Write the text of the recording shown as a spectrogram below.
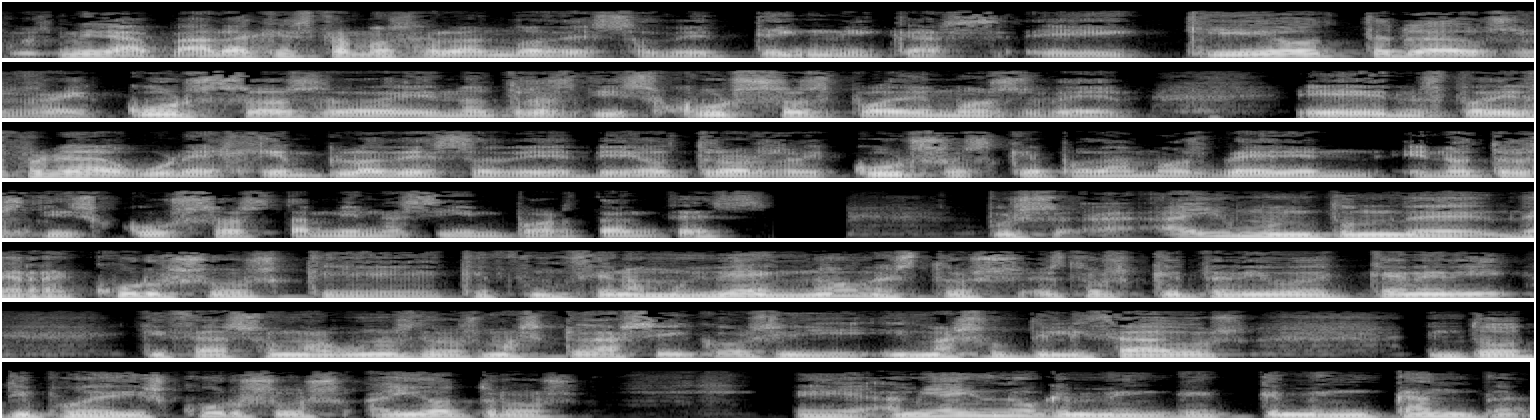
Pues mira, ahora que estamos hablando de eso, de técnicas, eh, ¿qué otros recursos o en otros discursos podemos ver? Eh, ¿Nos podrías poner algún ejemplo de eso, de, de otros recursos que podamos ver en, en, otros discursos también así importantes? Pues hay un montón de, recursos que, que, funcionan muy bien, ¿no? Estos, estos que te digo de Kennedy quizás son algunos de los más clásicos y, más utilizados en todo tipo de discursos. Hay otros eh, a mí hay uno que me, que, me encanta,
